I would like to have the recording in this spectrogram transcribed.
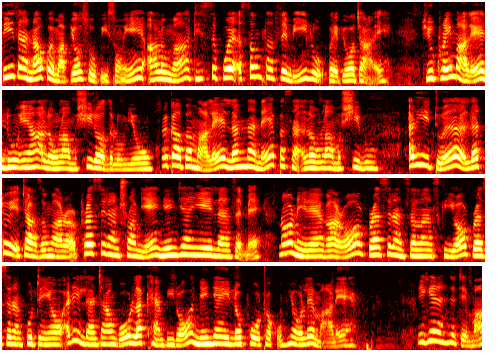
တီးတဲ့နောက်ွယ်မှာပြောဆိုပြီးဆိုရင်အားလုံးကဒီစစ်ပွဲအဆုံးသတ်သင့်ပြီလို့ပဲပြောကြတယ်ယူကရိန်းမှာလည်းလူအင်အားအလုံးလောက်မရှိတော့သလိုမျိုးရက်ကဘက်မှာလည်းလက်နက်နဲ့ပတ်စံအလုံးလောက်မရှိဘူးအဲ့ဒီအတွက်လက်တွေ့အကြဆုံးကတော့ President Trump ရဲ့ငြိမ်းချမ်းရေးလမ်းစဉ်ပဲ။တော့နေတဲ့ကတော့ President Zelensky ရော President Putin ရောအဲ့ဒီလမ်းကြောင်းကိုလက်ခံပြီးတော့ငြိမ်းချမ်းရေးလုပ်ဖို့အတွက်ကိုမျှော်လင့်ပါတယ်။ပြီးခဲ့တဲ့နှစ်တည်းမှာ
